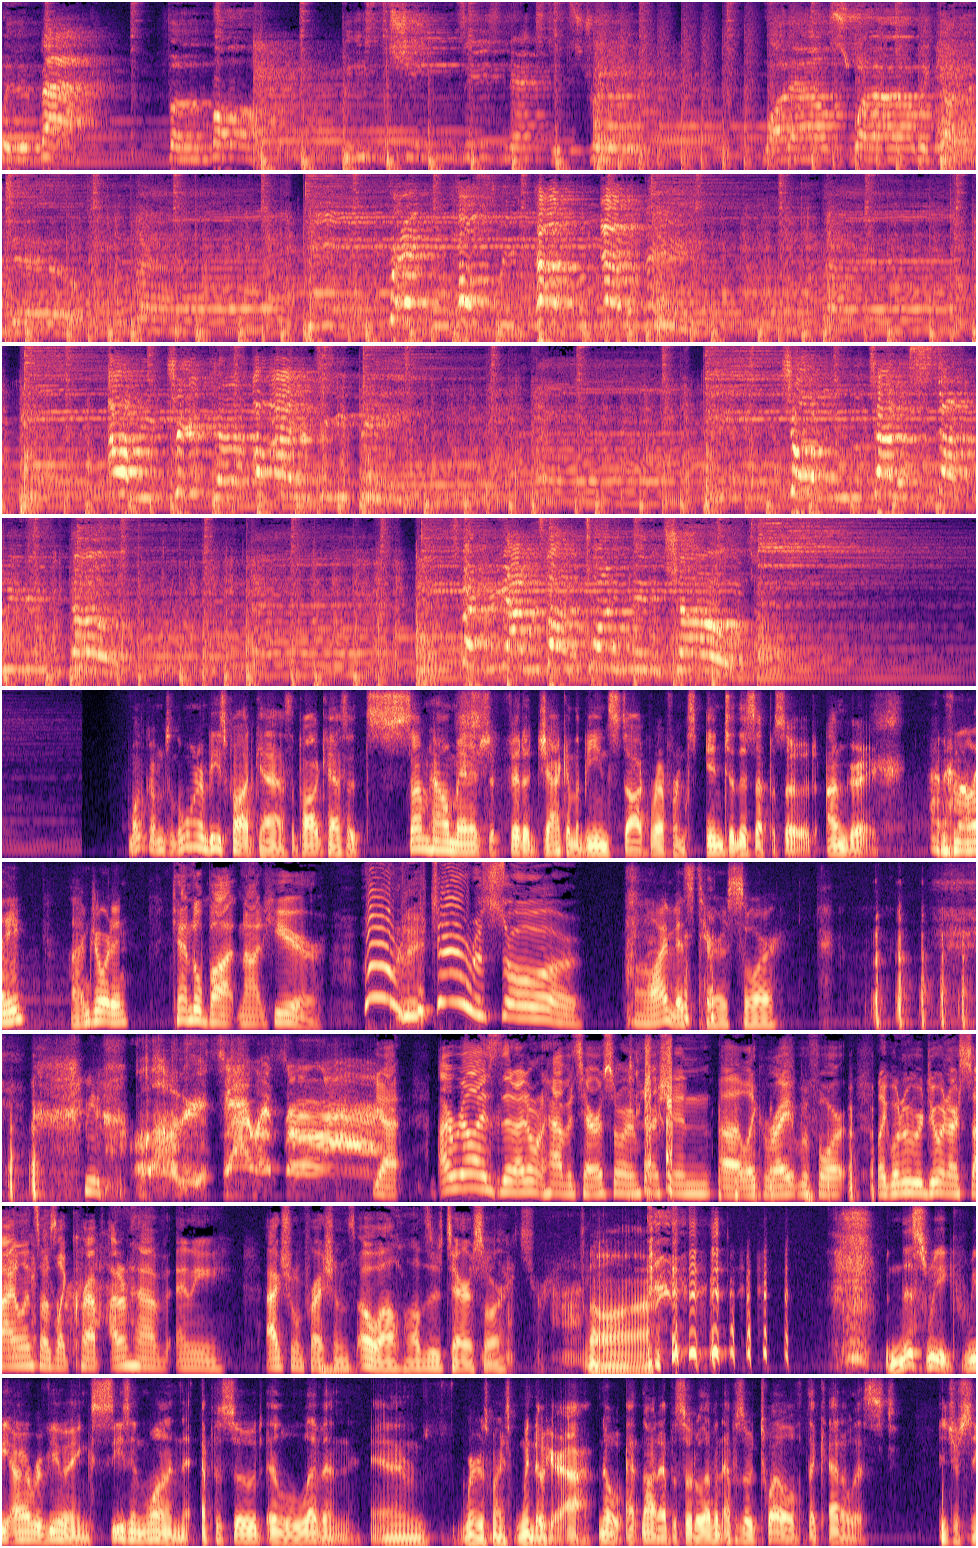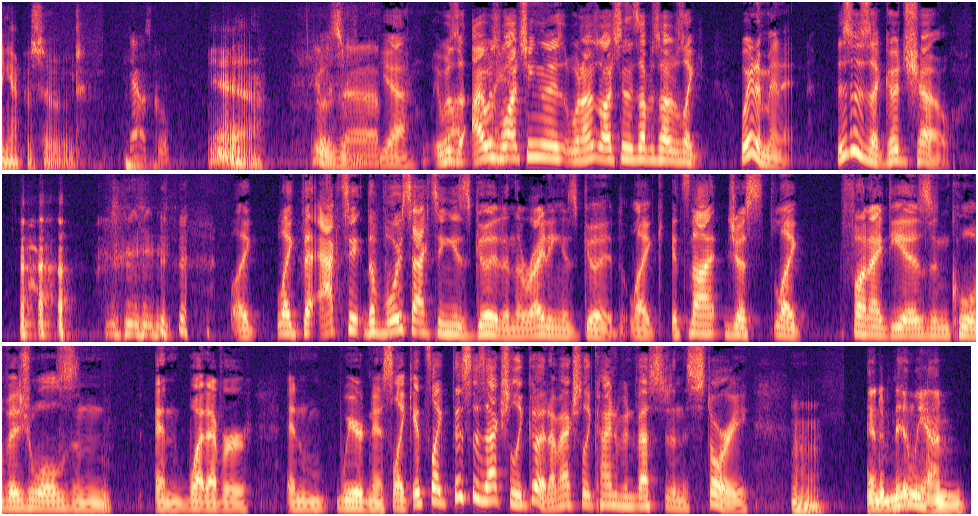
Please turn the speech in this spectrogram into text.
We're back for more. Welcome to the War and Beast podcast, the podcast that somehow managed to fit a Jack and the Beanstalk reference into this episode. I'm Greg. I'm Emily. I'm Jordan. Kendallbot not here. Holy pterosaur! Oh, I miss Pterosaur. I mean, holy pterosaur! Yeah, I realized that I don't have a pterosaur impression. uh, like right before, like when we were doing our silence, I was like, "Crap, I don't have any actual impressions." Oh well, I'll do pterosaur. Aww. this week we are reviewing season one, episode 11. And where's my window here? Ah, no, at- not episode 11, episode 12, The Catalyst. Interesting episode. yeah, it was cool. Yeah. It was, uh, yeah. It was. I was planned. watching this when I was watching this episode. I was like, "Wait a minute, this is a good show." like, like the acting, the voice acting is good, and the writing is good. Like, it's not just like fun ideas and cool visuals and and whatever and weirdness. Like, it's like this is actually good. I'm actually kind of invested in this story. And admittedly, I'm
